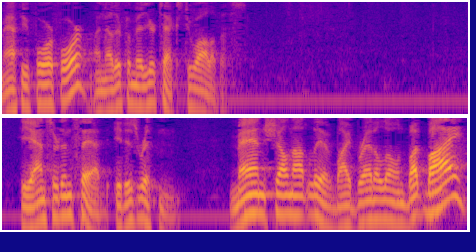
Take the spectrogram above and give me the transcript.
Matthew 4 4, another familiar text to all of us. He answered and said, It is written, Man shall not live by bread alone, but by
